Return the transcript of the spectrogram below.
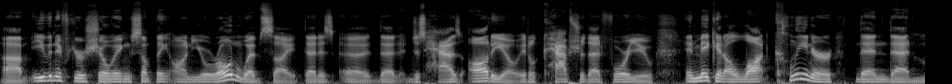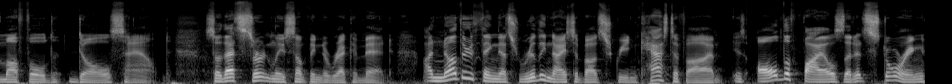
Um, even if you're showing something on your own website that is uh, that just has audio, it'll capture that for you and make it a lot cleaner than that muffled, dull sound. So that's certainly something to recommend. Another thing that's really nice about Screencastify is all the files that it's storing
